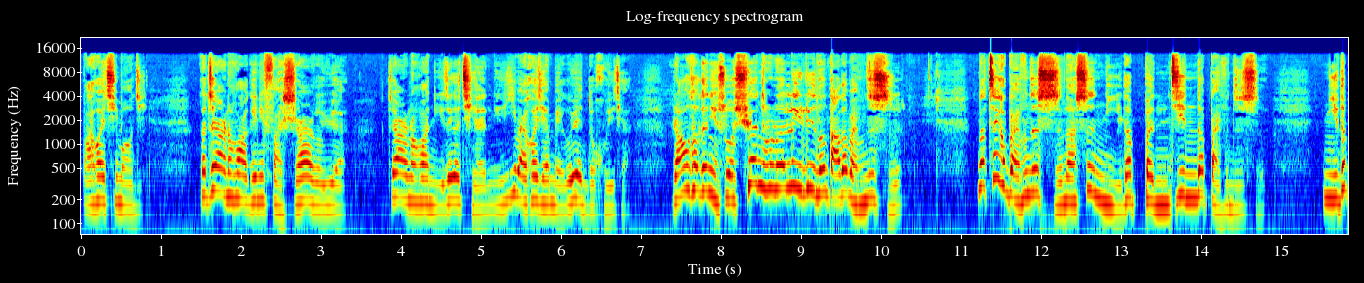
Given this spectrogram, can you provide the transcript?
八块七毛几，那这样的话给你返十二个月，这样的话你这个钱，你一百块钱每个月你都回钱，然后他跟你说宣称的利率能达到百分之十，那这个百分之十呢是你的本金的百分之十，你的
